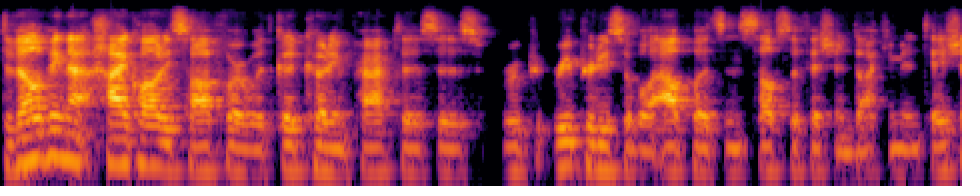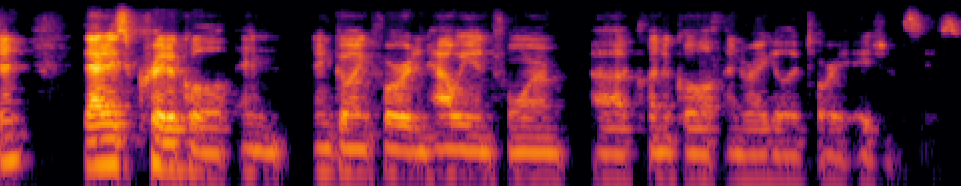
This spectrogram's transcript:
developing that high quality software with good coding practices, reproducible outputs, and self-sufficient documentation, that is critical in, in going forward in how we inform uh, clinical and regulatory agencies.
